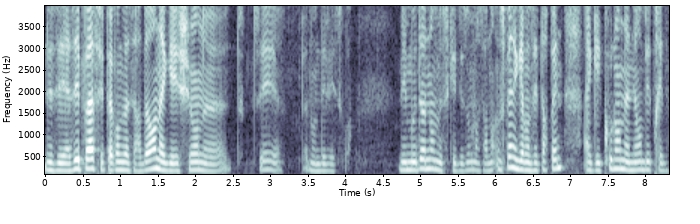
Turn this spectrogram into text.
Neus e aze paf e pa kont va zardant hag e chuan euh, tout euh, pas dans devez, quoi. Mais moda non, meus ket ezom ar zardant. Ouz pen e gavant ze torpen hag e kolan ane an bepred.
